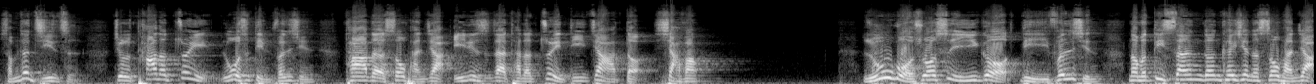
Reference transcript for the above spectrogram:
什么叫极值？就是它的最，如果是顶分型，它的收盘价一定是在它的最低价的下方。如果说是一个底分型，那么第三根 K 线的收盘价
